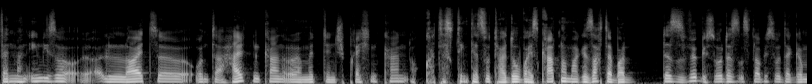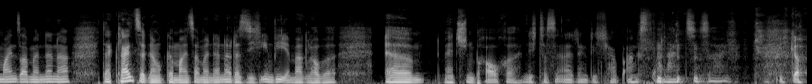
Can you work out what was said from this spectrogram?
wenn man irgendwie so äh, Leute unterhalten kann oder mit denen sprechen kann, oh Gott, das klingt jetzt total doof, weil ich es gerade nochmal gesagt habe, aber Das ist wirklich so. Das ist, glaube ich, so der gemeinsame Nenner, der kleinste gemeinsame Nenner, dass ich irgendwie immer glaube, ähm, Menschen brauche. Nicht, dass einer denkt, ich habe Angst, allein zu sein. Ich glaube,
